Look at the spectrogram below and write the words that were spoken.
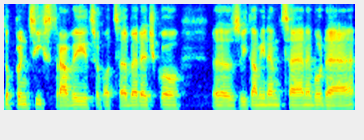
doplňcích stravy, třeba CBD s vitaminem C nebo D,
